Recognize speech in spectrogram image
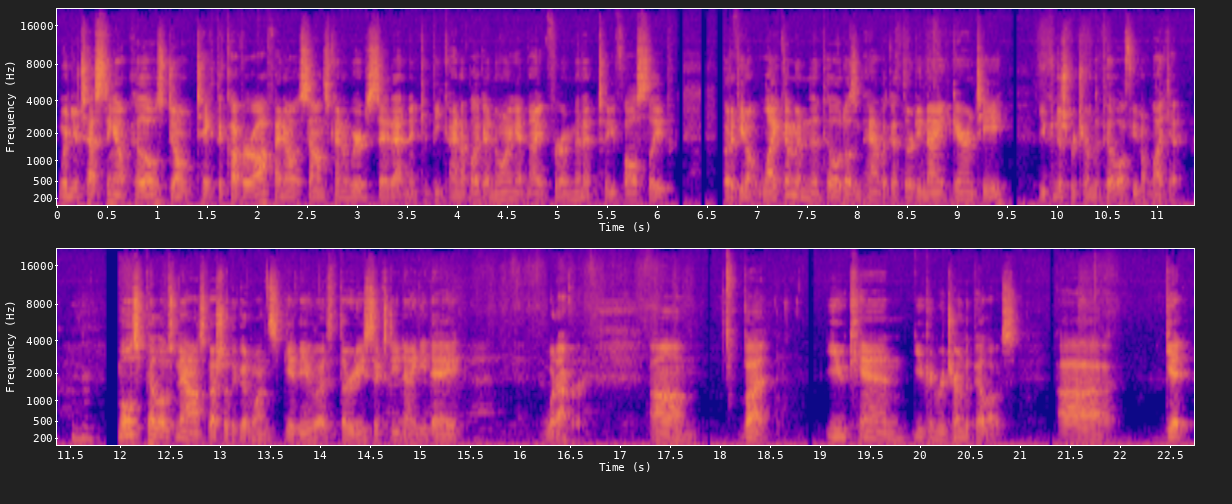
when you're testing out pillows, don't take the cover off. I know it sounds kind of weird to say that, and it can be kind of like annoying at night for a minute until you fall asleep. But if you don't like them and the pillow doesn't have like a 30 night guarantee, you can just return the pillow if you don't like it. Mhm. Most pillows now, especially the good ones, give you a 30, 60, 90 day whatever. Um, but you can you can return the pillows. Uh, get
